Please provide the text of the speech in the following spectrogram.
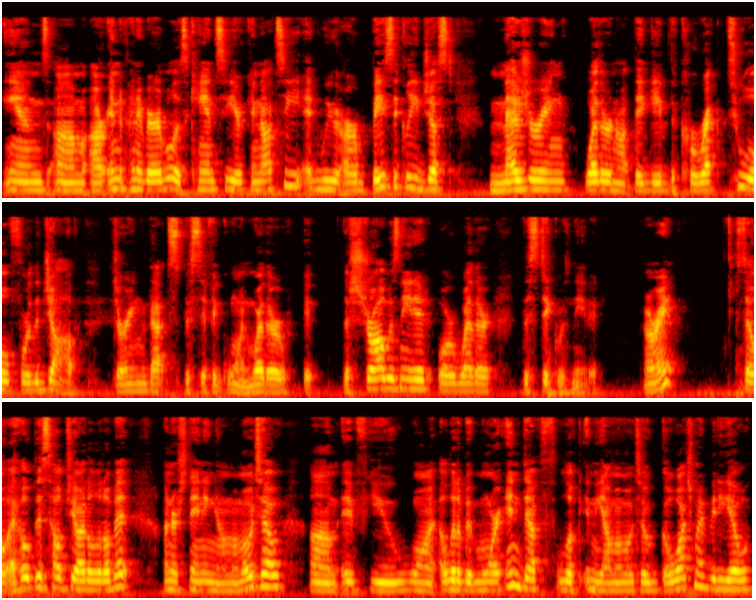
And um, our independent variable is can see or cannot see. And we are basically just measuring whether or not they gave the correct tool for the job during that specific one, whether it, the straw was needed or whether the stick was needed. All right. So I hope this helped you out a little bit understanding Yamamoto. Um, if you want a little bit more in-depth look in Yamamoto, go watch my video.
